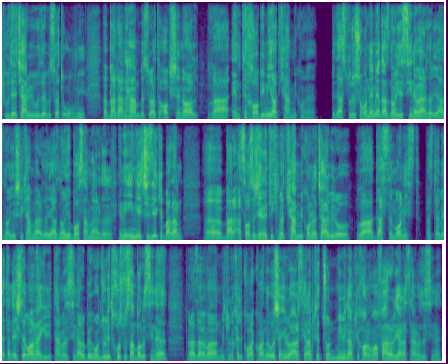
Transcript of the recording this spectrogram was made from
توده چربی بوده به صورت عمومی. و بدن هم به صورت آپشنال و انتخابی میاد کم می‌کنه. به دستور شما نمیاد از ناحیه سینه ورداره یا از ناحیه شکم ورداره یا از ناحیه باسن ورداره. یعنی این یک چیزیه که بدن بر اساس ژنتیک میاد کم می‌کنه چربی رو و دست ما نیست. پس طبیعتا اشتباه نگیرید. ترمز سینه رو بگنجونید خصوصا بالا سینه. به نظر من می‌تونه خیلی کمک کننده باشه. این رو عرض کردم که چون می‌بینم که خانم ها فراری از ترمز سینه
